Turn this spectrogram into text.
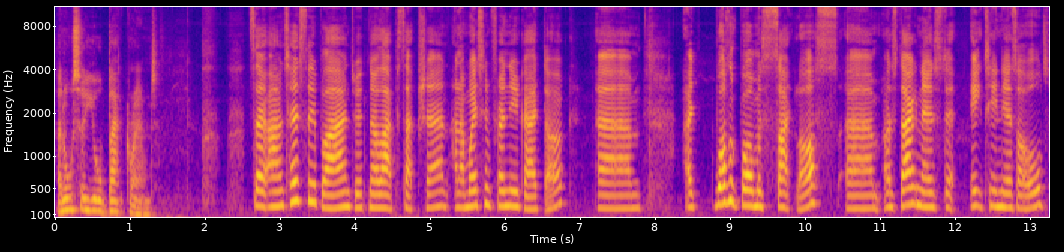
and also your background. So I'm totally blind with no light perception, and I'm waiting for a new guide dog. Um, I wasn't born with sight loss. Um, I was diagnosed at 18 years old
